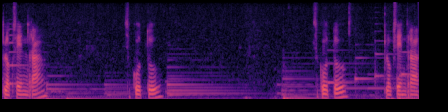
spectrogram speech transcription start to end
Blok sentral, sekutu, sekutu, blok sentral.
